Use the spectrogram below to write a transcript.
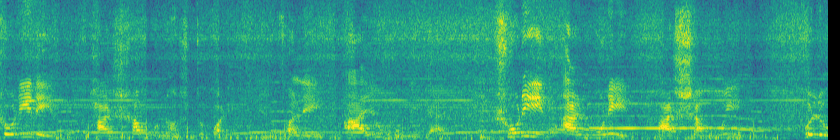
শরীরের ভারসাম্য নষ্ট করে, ফলে আয়ু কমে যায়। শরীর আর মনের ভারসাম্যই হলো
